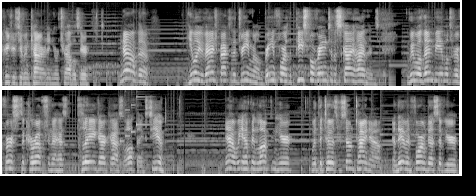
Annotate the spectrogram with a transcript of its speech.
creatures you've encountered in your travels here. Now, though, he will be banished back to the Dream Realm, bringing forth a peaceful reign to the Sky Highlands. We will then be able to reverse the corruption that has plagued our castle, all thanks to you. Now, we have been locked in here with the Toads for some time now, and they have informed us of your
